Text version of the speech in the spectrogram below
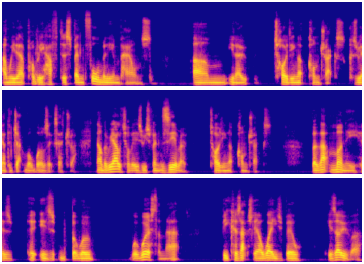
and we'd have, probably have to spend 4 million pounds um, you know tidying up contracts because we had the Jack Rodwells etc now the reality of it is we spent zero tidying up contracts but that money has is but we're we're worse than that because actually our wage bill is over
